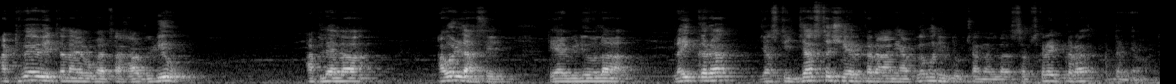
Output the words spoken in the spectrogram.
आठव्या वेतन आयोगाचा हा व्हिडिओ आपल्याला आवडला असेल त्या व्हिडिओला लाईक करा जास्तीत जास्त शेअर करा आणि आपलं मन यूट्यूब चॅनलला सबस्क्राईब करा. धन्यवाद.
